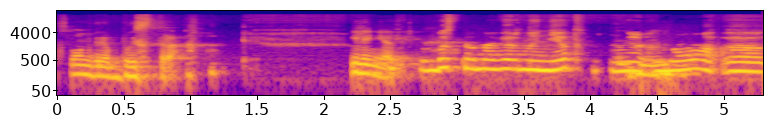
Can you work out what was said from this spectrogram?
условно говоря, быстро? Или нет? Быстро, наверное, нет, но э,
